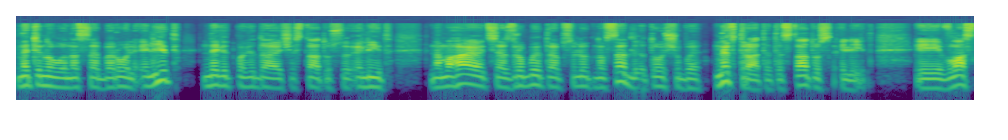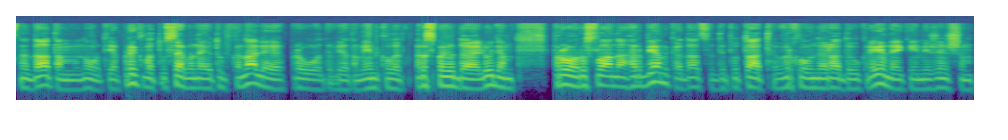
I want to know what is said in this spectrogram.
натягнули на себе роль еліт, не відповідаючи статусу еліт, намагаються зробити абсолютно все для того, щоб не втратити статус еліт. І власне, да, там ну от я приклад у себе на Ютуб каналі проводив. Я там інколи розповідаю людям про Руслана Гарбенка. Да, це депутат Верховної Ради України, який між іншим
